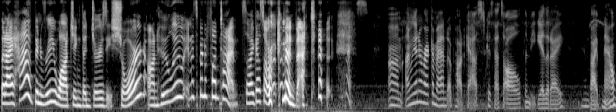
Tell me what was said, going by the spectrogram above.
but I have been rewatching The Jersey Shore on Hulu, and it's been a fun time. So I guess I'll recommend that. Nice. Um, I'm gonna recommend a podcast because that's all the media that I imbibe now,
